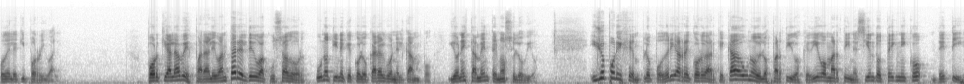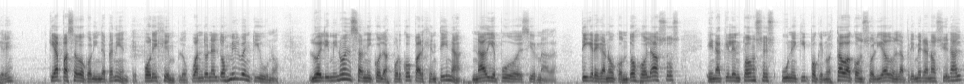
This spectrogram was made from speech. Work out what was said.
o del equipo rival. Porque a la vez, para levantar el dedo acusador, uno tiene que colocar algo en el campo. Y honestamente no se lo vio. Y yo, por ejemplo, podría recordar que cada uno de los partidos que Diego Martínez, siendo técnico de Tigre, ¿qué ha pasado con Independiente? Por ejemplo, cuando en el 2021 lo eliminó en San Nicolás por Copa Argentina, nadie pudo decir nada. Tigre ganó con dos golazos, en aquel entonces un equipo que no estaba consolidado en la Primera Nacional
